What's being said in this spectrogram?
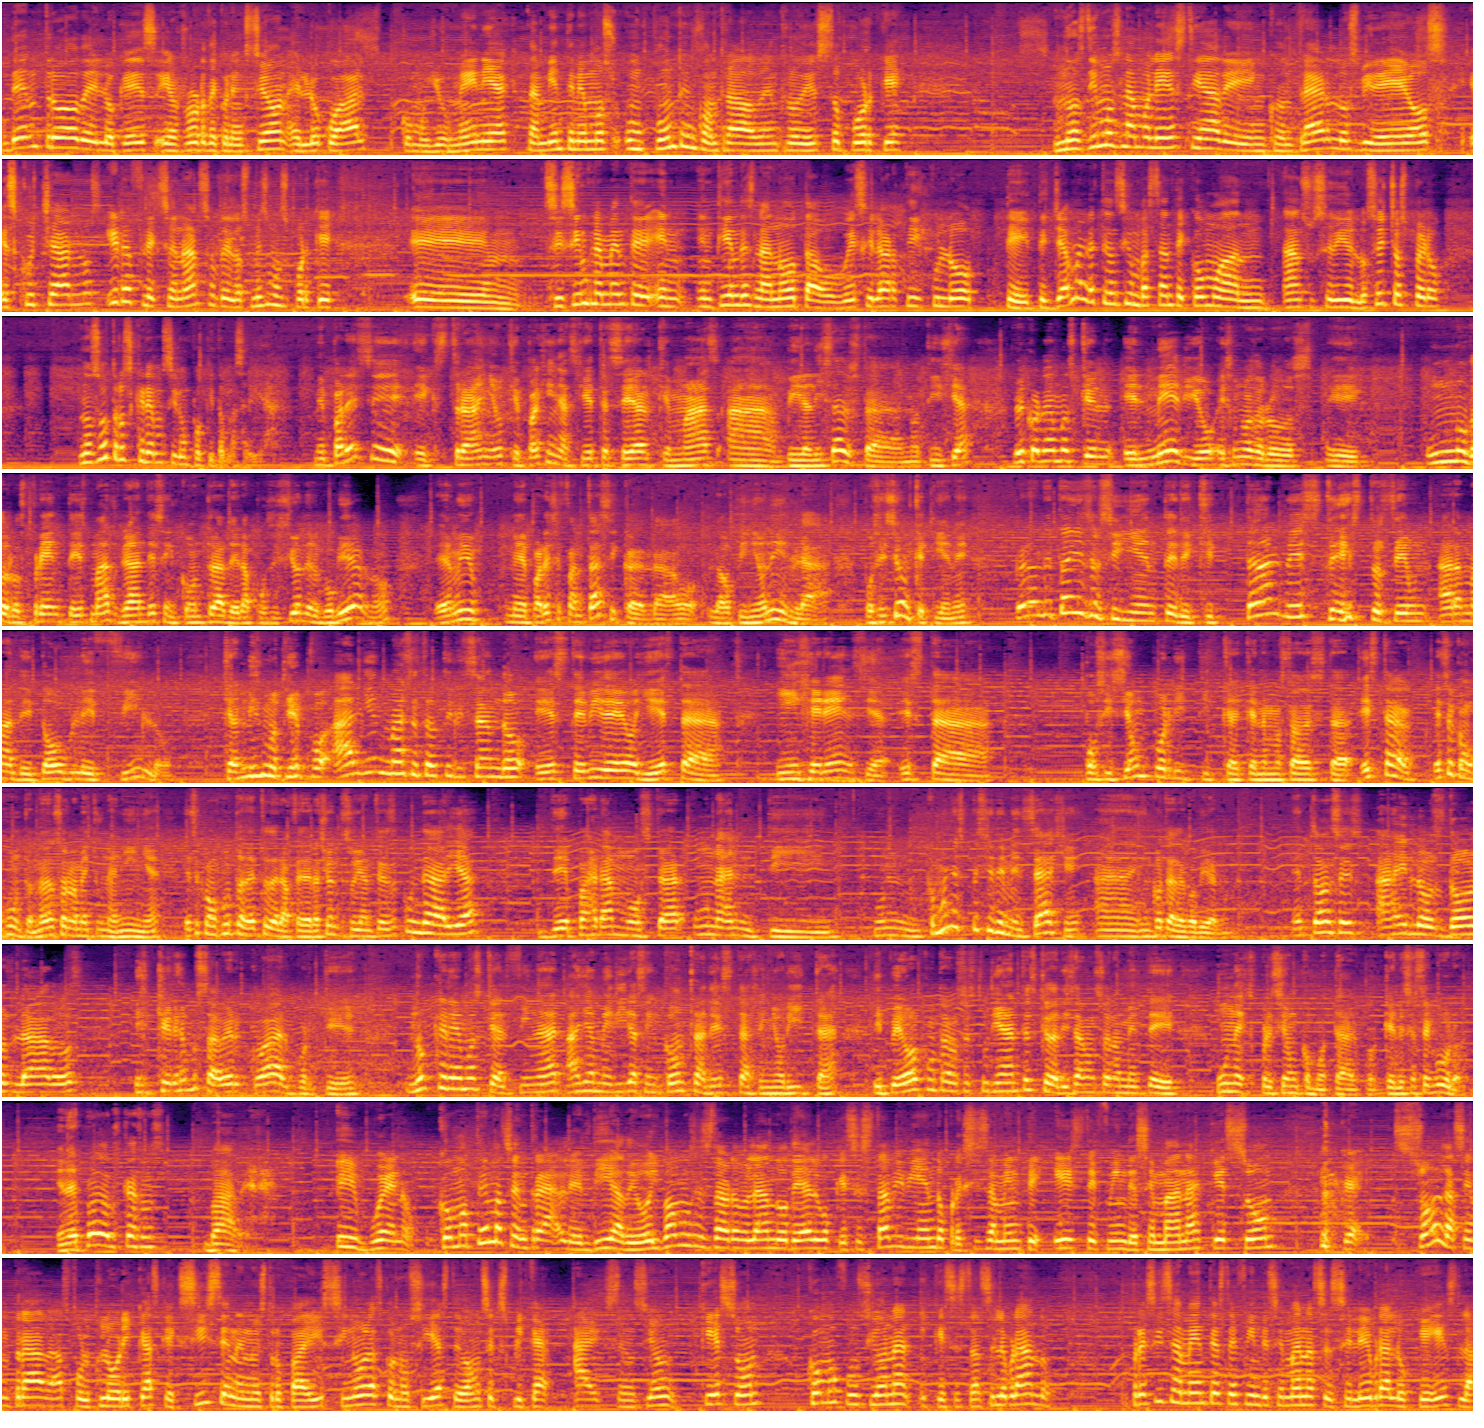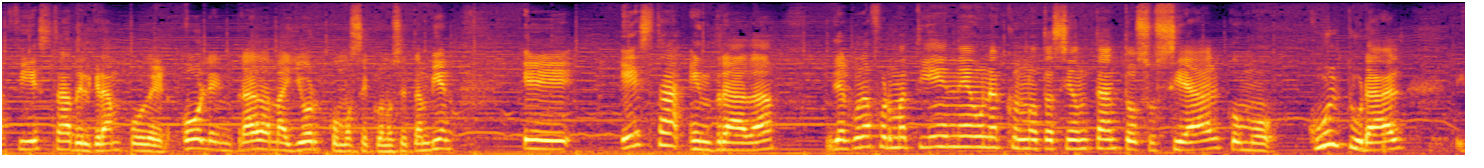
dentro de lo que es error de conexión, el local, como Maniac. También tenemos un punto encontrado dentro de esto porque nos dimos la molestia de encontrar los videos, escucharlos y reflexionar sobre los mismos porque eh, si simplemente entiendes la nota o ves el artículo, te, llama la atención bastante cómo han, han, sucedido los hechos, pero nosotros queremos ir un poquito más allá. Me parece extraño que Página 7 sea el que más ha viralizado esta noticia. Recordemos que el, medio es uno de los... Eh, uno de los frentes más grandes en contra de la posición del gobierno. A mí me parece fantástica la, la, opinión y la posición que tiene. Pero el detalle es el siguiente, de que tal vez esto sea un arma de doble filo. Que al mismo tiempo alguien más está utilizando este video y esta injerencia, esta posición política que han demostrado esta, esta, este conjunto, no solamente una niña, este conjunto dentro de la Federación de Estudiantes de Secundaria, de para mostrar un anti, como una especie de mensaje ah, en contra del gobierno. Entonces hay los dos lados y queremos saber cuál, porque no queremos que al final haya medidas en contra de esta señorita y peor contra los estudiantes que realizaron solamente una expresión como tal, porque les aseguro, en el peor de los casos va a haber. Y bueno, como tema central del día de hoy vamos a estar hablando de algo que se está viviendo precisamente este fin de semana, que son, que son las entradas folclóricas que existen en nuestro país. Si no las conocías, te vamos a explicar a extensión qué son, cómo funcionan y qué se están celebrando. Precisamente este fin de semana se celebra lo que es la fiesta del gran poder o la entrada mayor como se conoce también. Eh, esta entrada de alguna forma tiene una connotación tanto social como cultural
